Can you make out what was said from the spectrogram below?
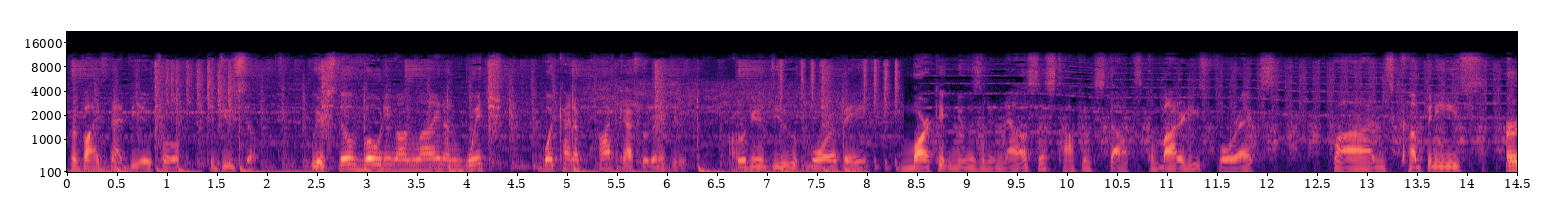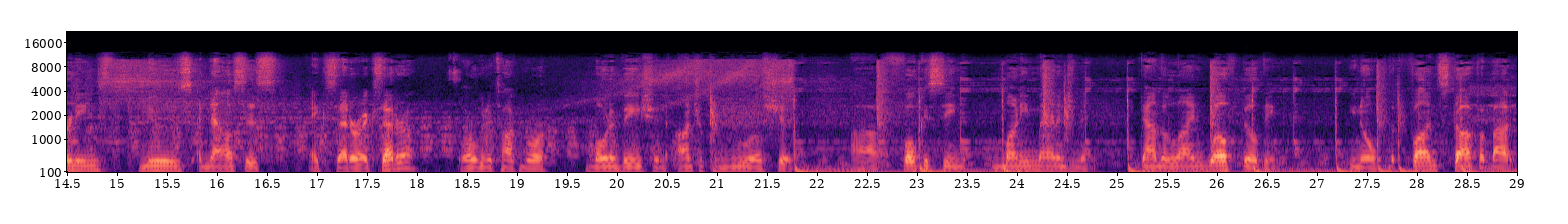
provides that vehicle to do so. We are still voting online on which, what kind of podcast we're going to do. Uh, are we going to do more of a market news and analysis, talking stocks, commodities, forex, bonds, companies, earnings, news, analysis, etc., etc., or we're going to talk more motivation, entrepreneurship, uh, focusing money management, down the line wealth building, you know, the fun stuff about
